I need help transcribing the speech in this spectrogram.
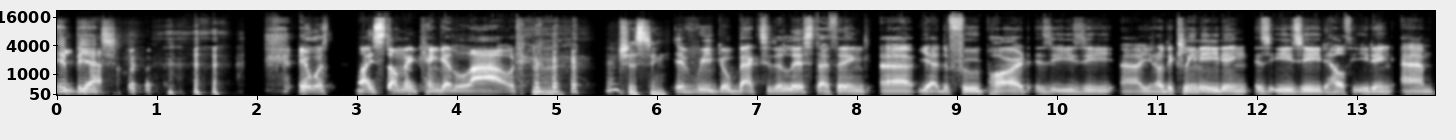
a bit. It was my stomach can get loud. Uh, interesting. if we go back to the list, I think, uh, yeah, the food part is easy. Uh, you know, the clean eating is easy, the healthy eating, um,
